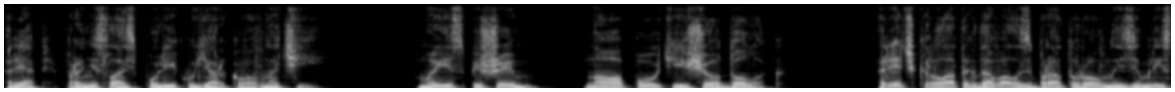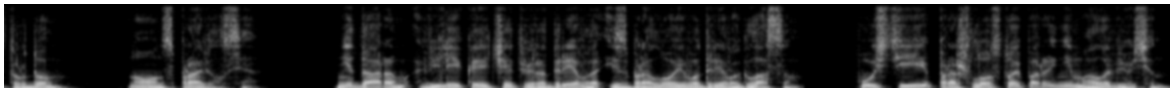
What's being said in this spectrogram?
Рябь пронеслась по лику яркого в ночи. «Мы спешим, но путь еще долог». Речь крылатых давалась брату ровной земли с трудом, но он справился. Недаром великое четверо древа избрало его древо глазом, пусть и прошло с той поры немало весен.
